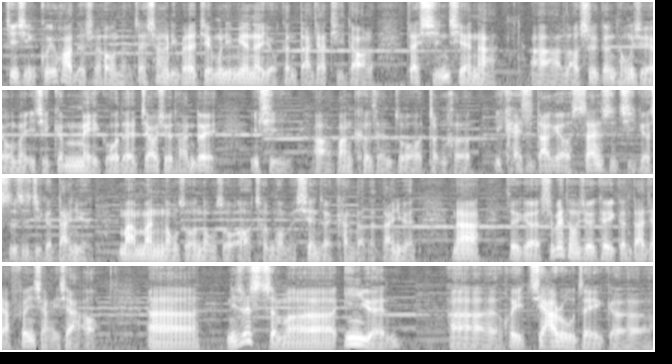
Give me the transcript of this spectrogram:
进行规划的时候呢，在上个礼拜的节目里面呢，有跟大家提到了，在行前呐，啊，啊老师跟同学我们一起跟美国的教学团队一起啊，帮课程做整合。一开始大概有三十几个、四十几个单元，慢慢浓缩浓缩哦，成我们现在看到的单元。那这个十位同学可以跟大家分享一下哦，呃，你是什么因缘？呃，会加入这个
